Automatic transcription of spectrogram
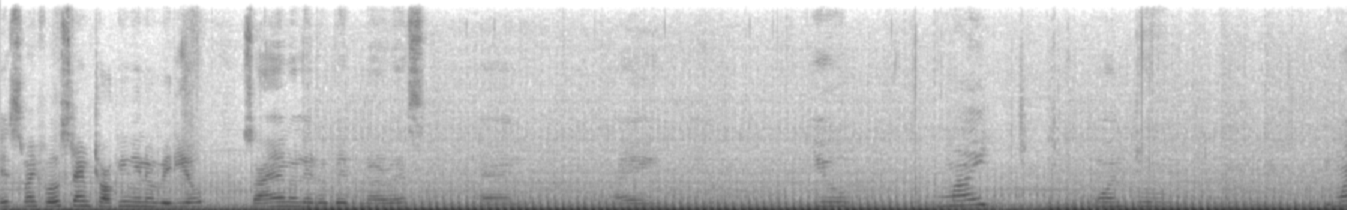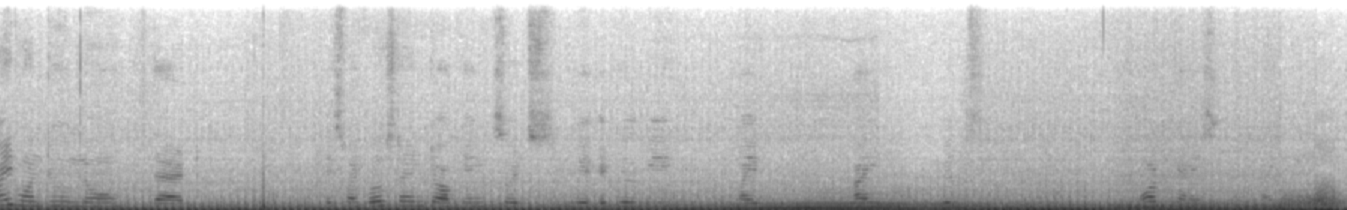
it's my first time talking in a video so I am a little bit nervous and I you might want to you might want to know that it's my first time talking so it's it will be my I will what can I say I don't know.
